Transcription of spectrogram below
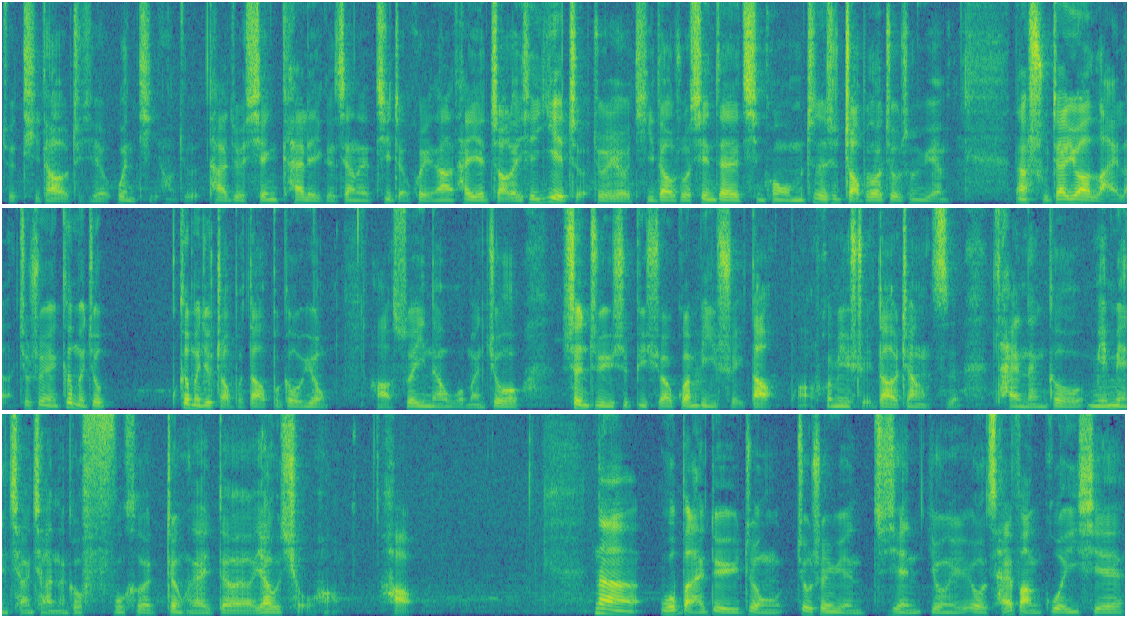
就提到这些问题啊。就他就先开了一个这样的记者会，然后他也找了一些业者，就有提到说现在的情况，我们真的是找不到救生员。那暑假又要来了，救生员根本就根本就找不到，不够用。好，所以呢，我们就甚至于是必须要关闭水道啊，关闭水道这样子才能够勉勉强强能够符合政府的要求哈。好，那我本来对于这种救生员之前有有采访过一些，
